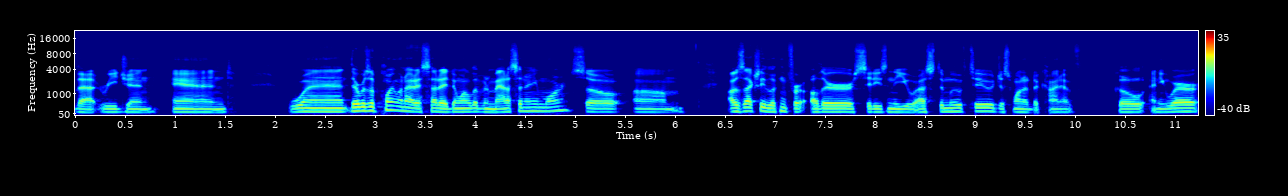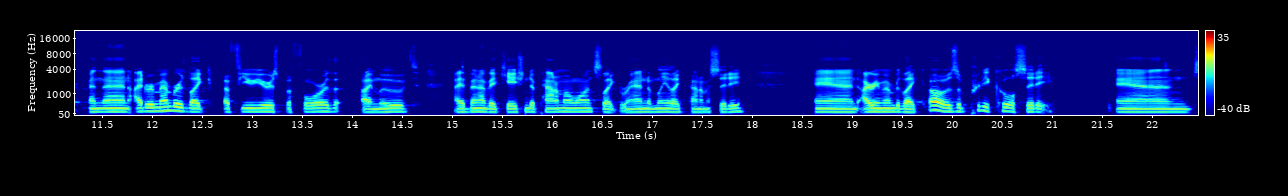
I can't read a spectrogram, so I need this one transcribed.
that region. And when there was a point when I decided I didn't want to live in Madison anymore, so um, I was actually looking for other cities in the U.S. to move to. Just wanted to kind of go anywhere. And then I'd remembered like a few years before that I moved, I had been on vacation to Panama once, like randomly, like Panama City. And I remembered like, oh, it was a pretty cool city and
